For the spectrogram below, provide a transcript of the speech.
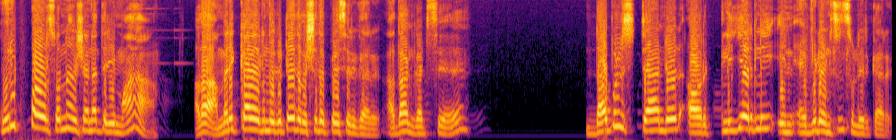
குறிப்பாக அவர் சொன்ன விஷயம் என்ன தெரியுமா? அதான் அமெரிக்காவில் இருந்துகிட்டே இந்த விஷயத்த பேசியிருக்காரு. அதான் கட்ஸு double standard are clearly in எவிடன்ஸ்னு சொல்லியிருக்காரு.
